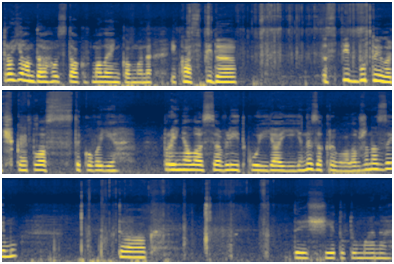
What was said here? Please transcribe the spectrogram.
Троянда ось так маленька в мене, яка з-під, е, з-під бутилочки пластикової прийнялася влітку, і я її не закривала вже на зиму. Так. Де ще тут у мене?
